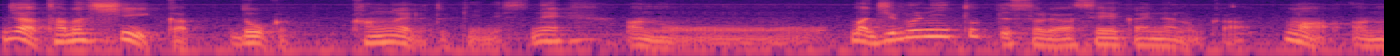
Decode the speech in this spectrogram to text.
じゃあ正しいかどうか考える時にですね、あのまあ、自分にとってそれは正解なのか、まああの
